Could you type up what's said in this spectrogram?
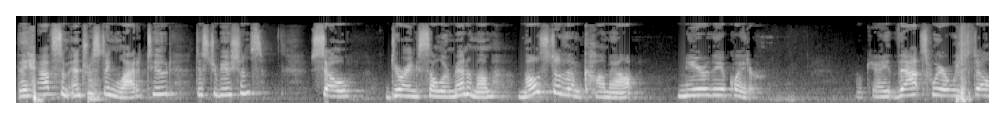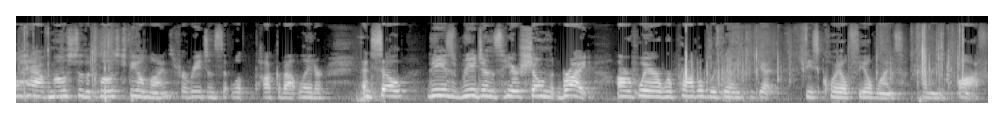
They have some interesting latitude distributions. So during solar minimum, most of them come out near the equator. Okay, that's where we still have most of the closed field lines for regions that we'll talk about later. And so these regions here shown bright are where we're probably going to get these coiled field lines coming off.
